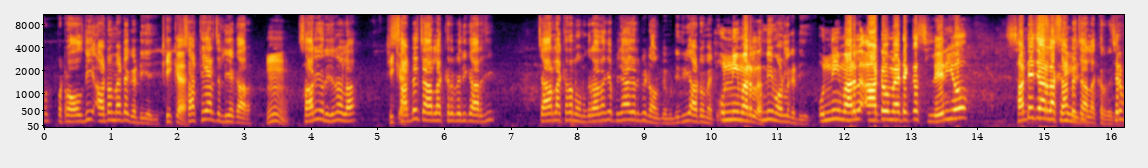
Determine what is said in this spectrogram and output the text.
ਪ- ਪੈਟਰੋਲ ਦੀ ਆਟੋਮੈਟਿਕ ਗੱਡੀ ਹੈ ਜੀ। ਠੀਕ ਹੈ। 60000 ਚੱਲੀ ਹੈ ਕਾਰ। ਹੂੰ। ਸਾਰੀ ਓਰੀਜਨਲ ਆ। ਠੀਕ ਹੈ। 4.5 ਲੱਖ ਰੁਪਏ ਦੀ ਕਾਰ ਜੀ। 4 ਲੱਖ ਦਾ ਲੋਨ ਕਰਾ ਦਾਂਗੇ 50000 ਰੁਪਏ ਡਾਊਨ ਪੇਮੈਂਟ ਦੀ ਵੀ ਆਟੋਮੈਟਿਕ 19 ਮਾਡਲ। 19 ਮਾਡਲ ਗੱਡੀ ਹੈ ਜੀ। 19 ਮਾਡਲ ਆਟੋਮੈਟਿਕ ਸਲੇਰੀਓ 4.5 ਲੱਖ ਦੀ ਮਿਲਦੀ। ਚਾਰ ਲੱਖ ਰੁਪਏ ਦੀ। ਸਿਰਫ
